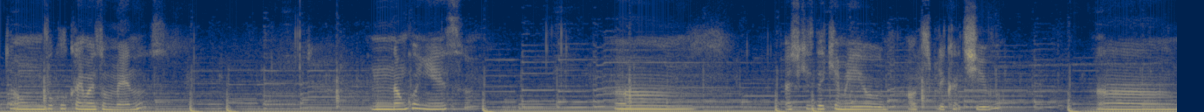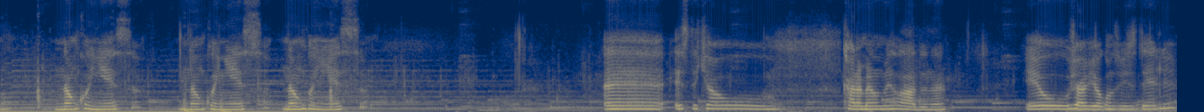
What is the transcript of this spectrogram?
Então, vou colocar em mais ou menos. Não conheço. Hum, acho que esse daqui é meio autoexplicativo. Hum, não conheço. Não conheço. Não conheço. É, esse daqui é o caramelo melado, né? Eu já vi alguns vídeos dele,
